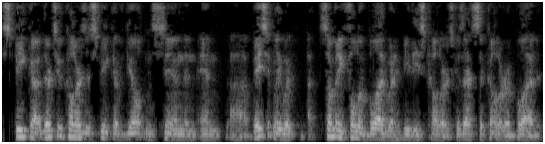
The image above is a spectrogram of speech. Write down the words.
speak, uh, they're two colors that speak of guilt and sin. And, and uh, basically, what uh, somebody full of blood would be these colors, because that's the color of blood.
